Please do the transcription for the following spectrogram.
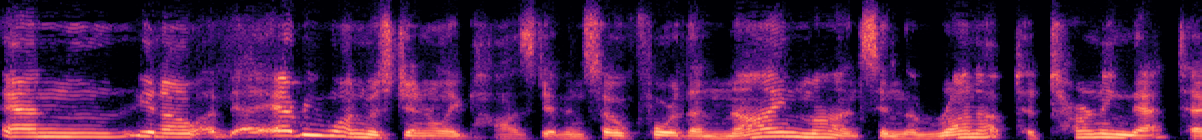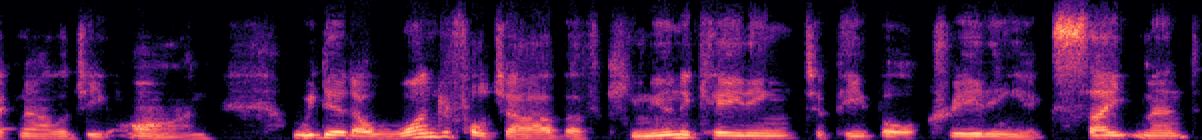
and you know, everyone was generally positive. And so, for the nine months in the run up to turning that technology on, we did a wonderful job of communicating to people, creating excitement,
